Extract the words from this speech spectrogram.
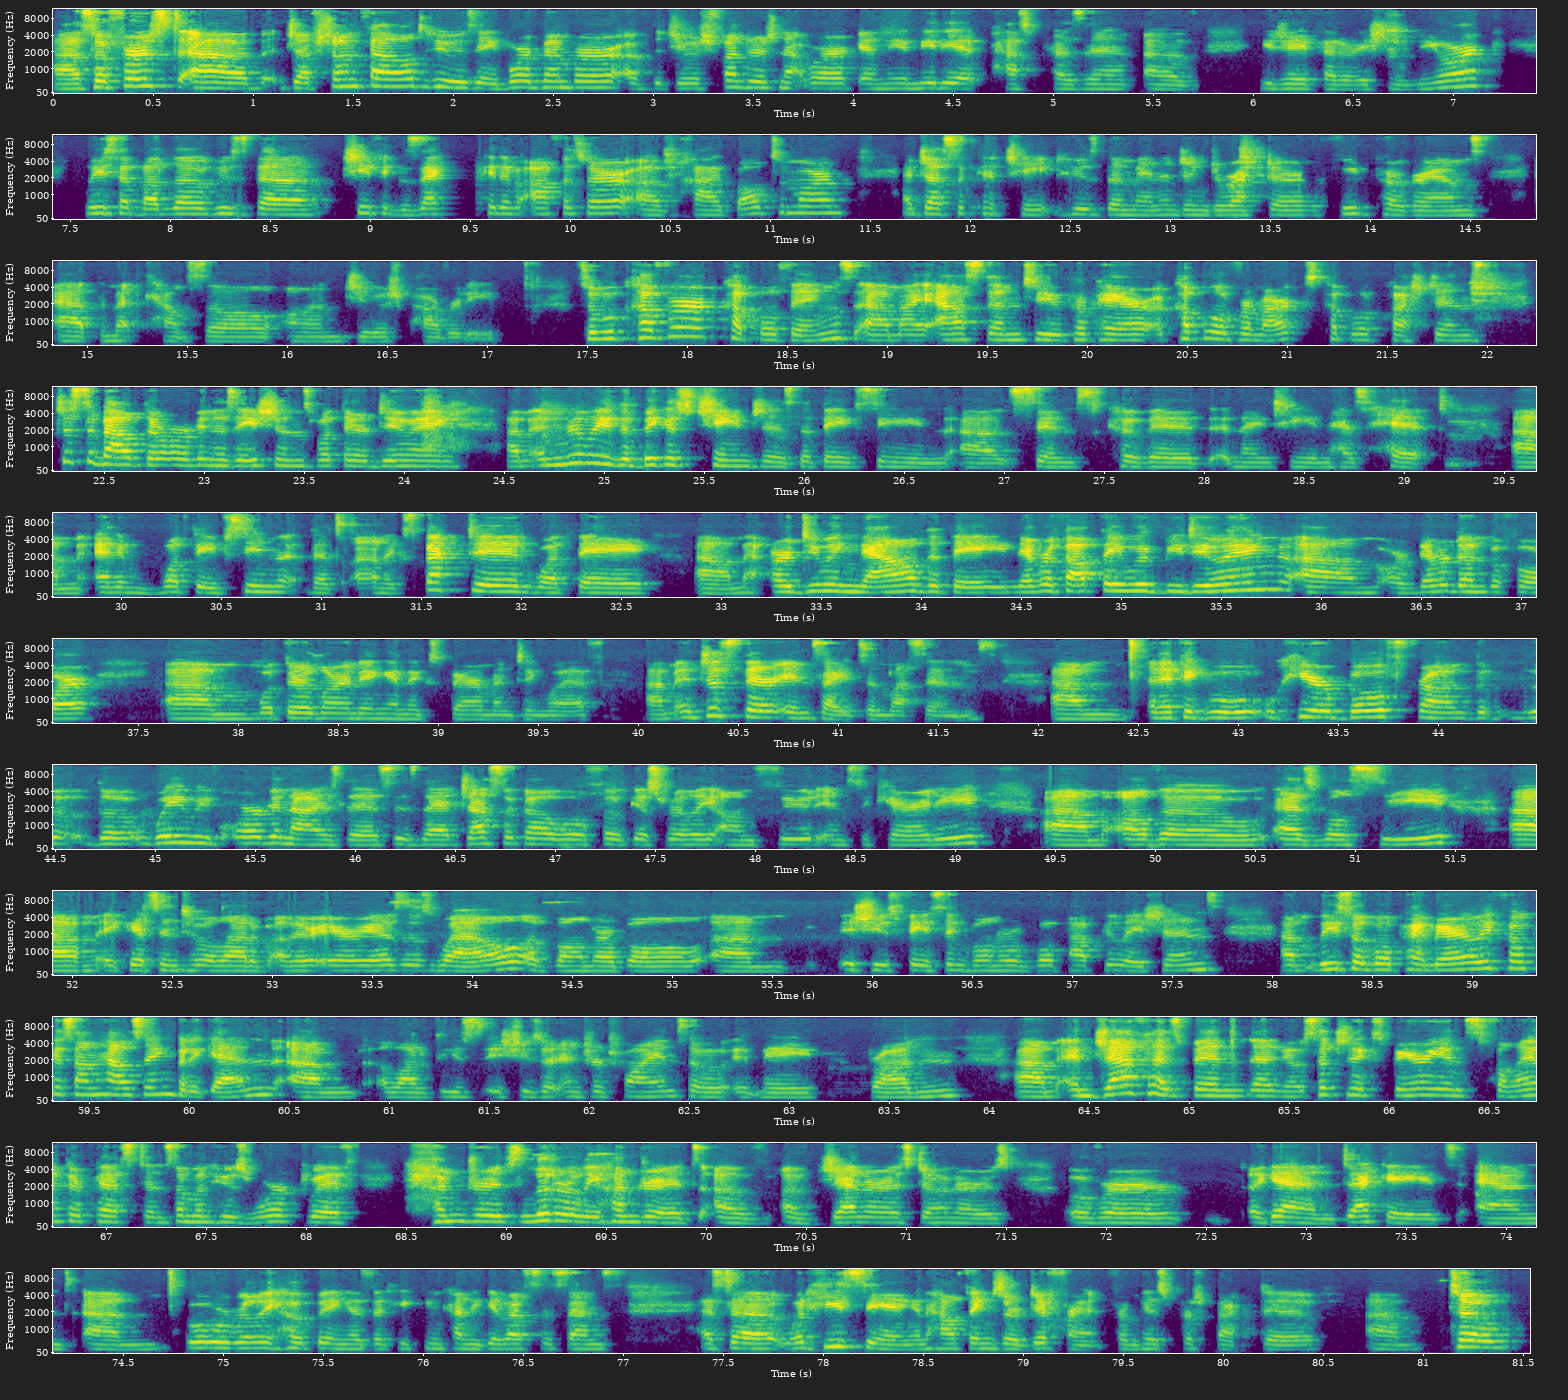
Uh, so first, uh, Jeff Schoenfeld, who is a board member of the Jewish Funders Network and the immediate past president of UJA Federation of New York. Lisa Budlow, who's the Chief Executive Officer of Chai Baltimore, and Jessica Chait, who's the Managing Director of Food Programs at the Met Council on Jewish Poverty. So we'll cover a couple things. Um, I asked them to prepare a couple of remarks, a couple of questions, just about their organizations, what they're doing, um, and really the biggest changes that they've seen uh, since COVID-19 has hit, um, and what they've seen that's unexpected, what they um, are doing now that they never thought they would be doing um, or never done before, um, what they're learning and experimenting with, um, and just their insights and lessons. Um, and I think we'll hear both from the, the, the, way we've organized this is that Jessica will focus really on food insecurity, um, although as we'll see, um, it gets into a lot of other areas as well of vulnerable um, issues facing vulnerable populations. Um, Lisa will primarily focus on housing, but again, um, a lot of these issues are intertwined, so it may broaden. Um, and Jeff has been you know, such an experienced philanthropist and someone who's worked with hundreds, literally hundreds of, of generous donors over, again, decades. And um, what we're really hoping is that he can kind of give us a sense as to what he's seeing and how things are different from his perspective. Um, so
